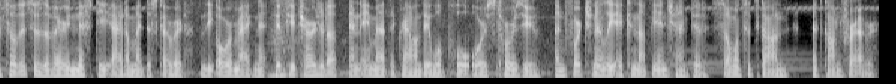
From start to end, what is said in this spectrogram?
So this is a very nifty item I discovered, the ore magnet. If you charge it up and aim at the ground, it will pull ores towards you. Unfortunately, it cannot be enchanted, so once it's gone, it's gone forever.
